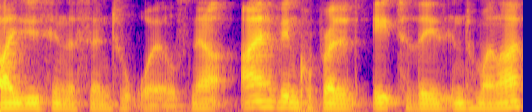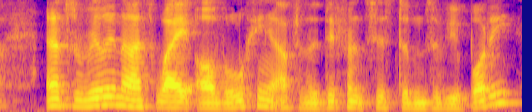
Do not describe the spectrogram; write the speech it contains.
by using essential oils. Now, I have incorporated each of these into my life, and it's a really nice way of looking after the different systems of your body,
